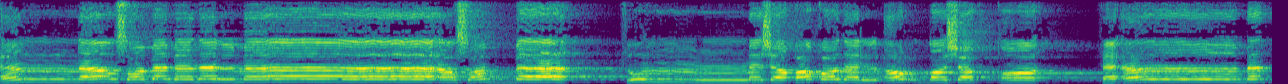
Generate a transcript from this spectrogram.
أنا صببنا الماء صبا ثم شققنا الأرض شقا فأنبتنا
